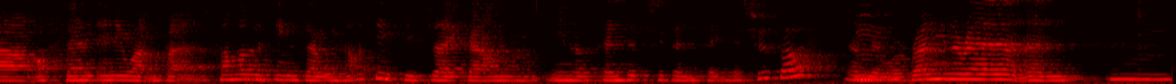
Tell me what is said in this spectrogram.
uh, offend anyone. But some of the things that we noticed is like, um, you know, center children take their shoes off and they Mm. were running around. And Mm.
